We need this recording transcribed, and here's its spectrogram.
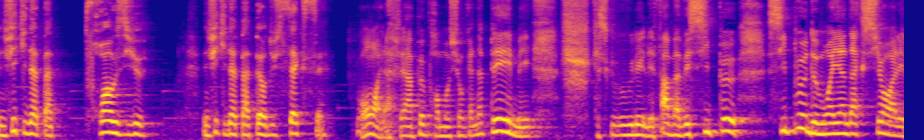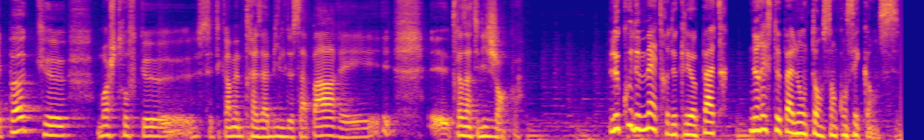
Une fille qui n'a pas froid aux yeux. Une fille qui n'a pas peur du sexe. Bon, elle a fait un peu promotion canapé, mais qu'est-ce que vous voulez? Les femmes avaient si peu, si peu de moyens d'action à l'époque. que moi, je trouve que c'était quand même très habile de sa part et, et très intelligent, quoi. Le coup de maître de Cléopâtre ne reste pas longtemps sans conséquence.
